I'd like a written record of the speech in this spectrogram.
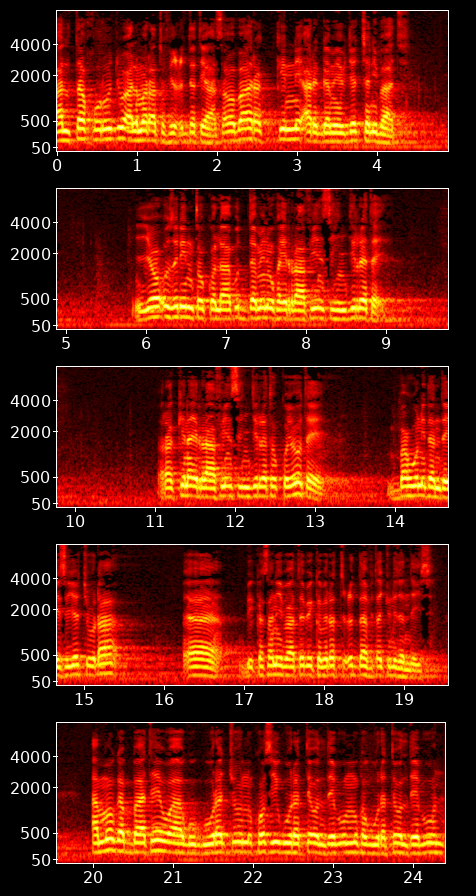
هل تخرج المرأة في عدتها؟ سوابا ركني أرقمي بجتشني tokko laabudda minuu ka irraafiinsi hin jirre ta'e rakkina irraafiinsi hin jirre tokko yoo ta'e bahuu ni dandeeyse jechuudha bikka sanii baatee bikka biratti ciddaa fixachuu ni dandeeyse ammoo gabbaatee waa guguurachuun kosii guurattee ol deebi'uun muka guurattee ol deebi'uun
